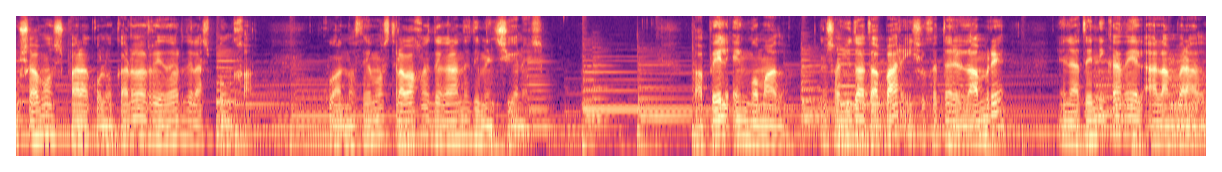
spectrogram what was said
usamos para colocarlo alrededor de la esponja cuando hacemos trabajos de grandes dimensiones. Papel engomado. Nos ayuda a tapar y sujetar el alambre en la técnica del alambrado.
